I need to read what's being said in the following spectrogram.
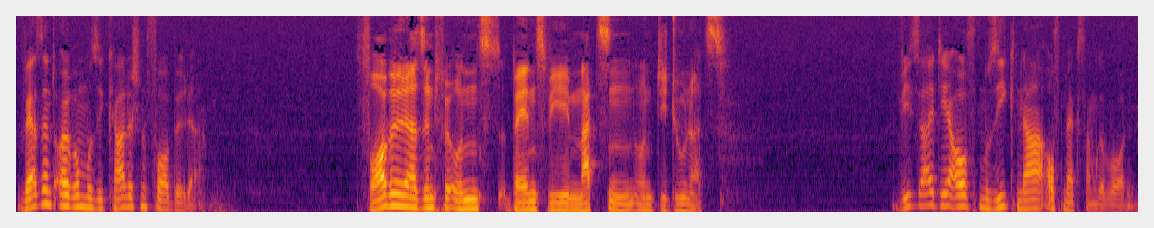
Wer sind eure musikalischen Vorbilder? Vorbilder sind für uns Bands wie Matzen und die Donuts. Wie seid ihr auf Musik nah aufmerksam geworden?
